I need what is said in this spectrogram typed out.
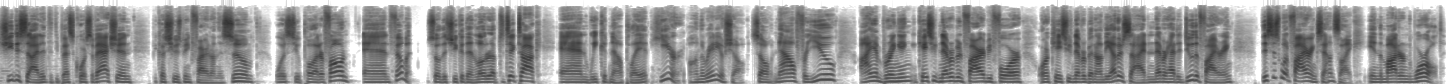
she decided that the best course of action, because she was being fired on this Zoom, was to pull out her phone and film it so that she could then load it up to TikTok and we could now play it here on the radio show. So now for you, I am bringing, in case you've never been fired before, or in case you've never been on the other side and never had to do the firing, this is what firing sounds like in the modern world.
